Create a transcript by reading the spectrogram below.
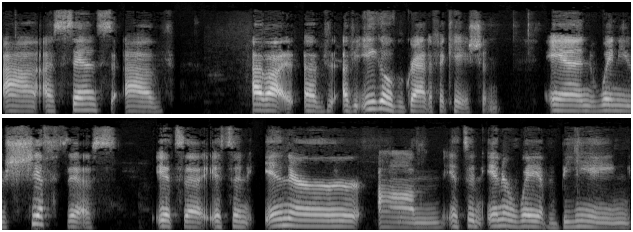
uh, a sense of of, uh, of of ego gratification, and when you shift this, it's a it's an inner um, it's an inner way of being,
